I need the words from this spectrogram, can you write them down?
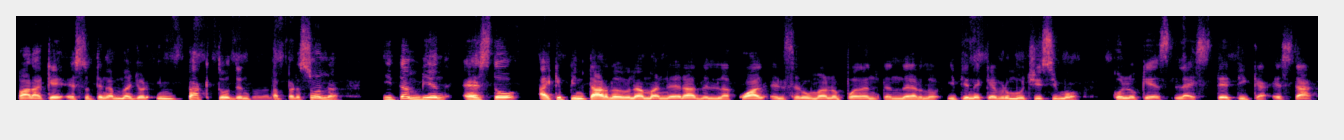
para que esto tenga mayor impacto dentro de la persona. Y también esto hay que pintarlo de una manera de la cual el ser humano pueda entenderlo y tiene que ver muchísimo con lo que es la estética, esta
